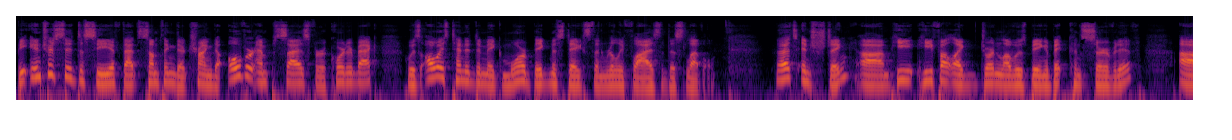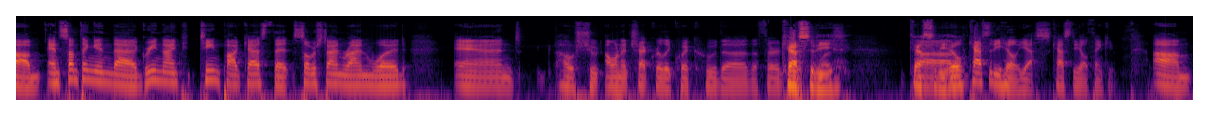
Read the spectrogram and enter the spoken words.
Be interested to see if that's something they're trying to overemphasize for a quarterback who has always tended to make more big mistakes than really flies at this level. That's interesting. Um, he he felt like Jordan Love was being a bit conservative, um, and something in the Green Nineteen podcast that Silverstein, Ryan Wood, and oh shoot, I want to check really quick who the the third Cassidy. Cassidy Uh, Hill. Kassidy Hill, yes, Kassidy Hill. Thank you. Um,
